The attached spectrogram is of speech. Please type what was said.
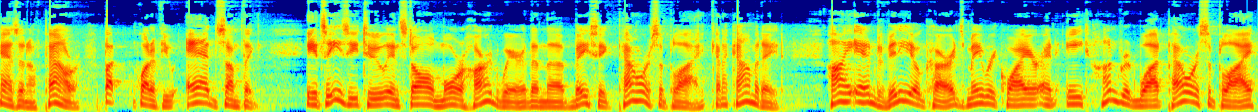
has enough power. But what if you add something? It's easy to install more hardware than the basic power supply can accommodate. High end video cards may require an 800 watt power supply,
